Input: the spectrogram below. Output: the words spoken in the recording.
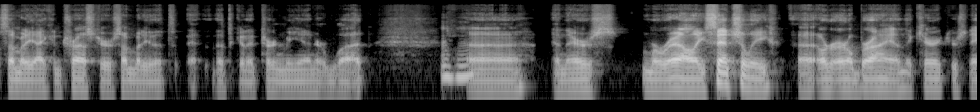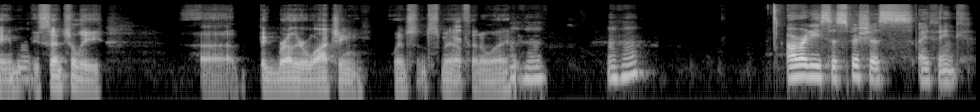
somebody I can trust or somebody that's that's going to turn me in or what? Mhm. Uh, and there's Morell, essentially, uh, or O'Brien, the character's name, Mhm. essentially, uh, Big Brother watching Winston Smith in a way. Mhm. Mhm. Already suspicious, I think,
